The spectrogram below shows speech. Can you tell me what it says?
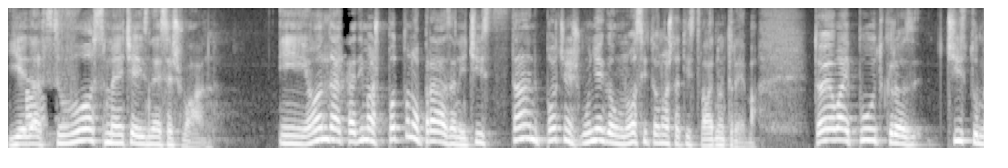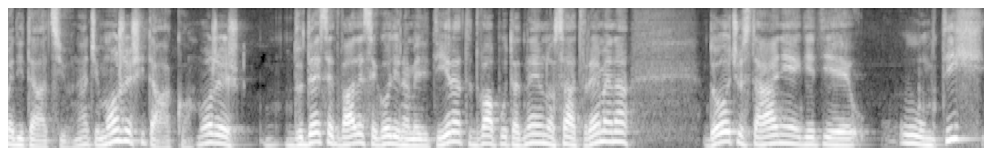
je da svo smeće izneseš van. I onda kad imaš potpuno prazan i čist stan, počneš u njega unositi ono što ti stvarno treba. To je ovaj put kroz čistu meditaciju. Znači, možeš i tako. Možeš 10-20 godina meditirati, dva puta dnevno, sat vremena, doći u stanje gdje ti je um tih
